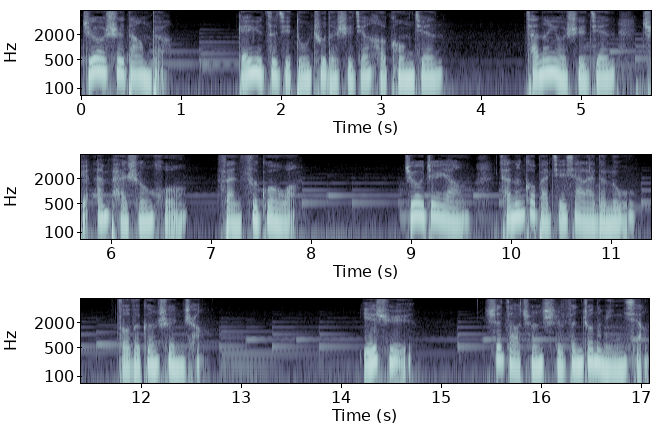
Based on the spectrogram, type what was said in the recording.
只有适当的给予自己独处的时间和空间，才能有时间去安排生活、反思过往。只有这样，才能够把接下来的路走得更顺畅。也许，是早晨十分钟的冥想。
